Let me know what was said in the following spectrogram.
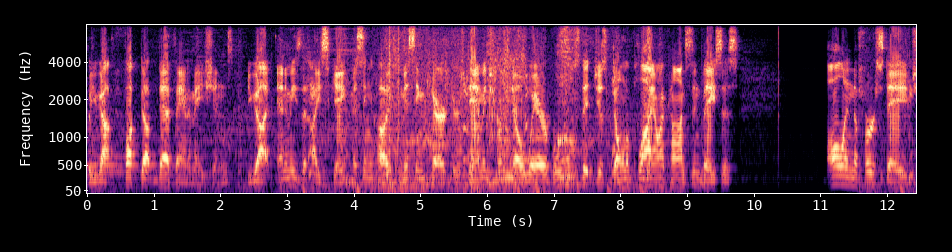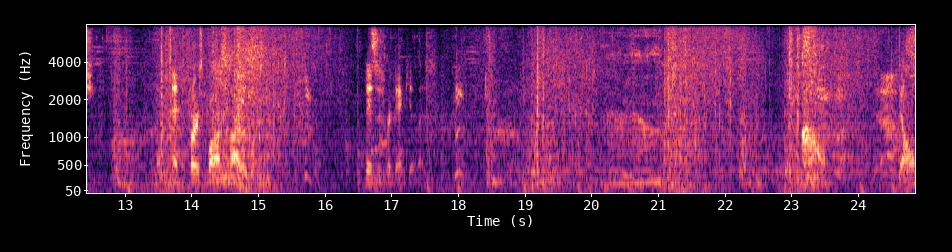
But you got fucked up death animations. You got enemies that ice skate, missing HUDs, missing characters, damage from nowhere, rules that just don't apply on a constant basis. All in the first stage, at the first boss fight. This is ridiculous. Don't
